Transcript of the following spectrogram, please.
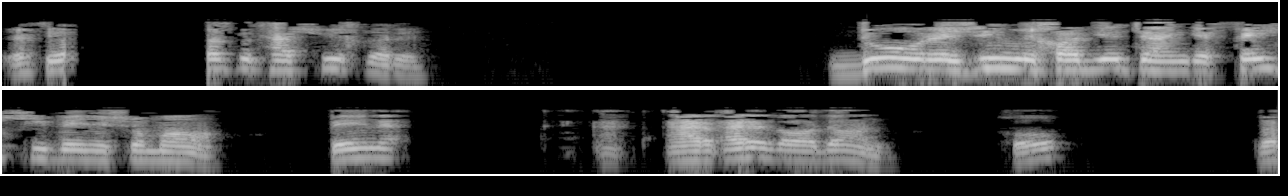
احتیاج به تشویق داره. دو رژیم می‌خواد یه جنگ فیکی بین شما بین ارعر رادان خب؟ و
